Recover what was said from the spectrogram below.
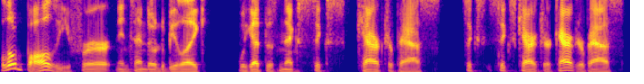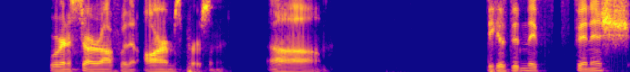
a little ballsy for Nintendo to be like, we got this next six character pass, six six character character pass. We're gonna start off with an arms person. Um because didn't they finish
